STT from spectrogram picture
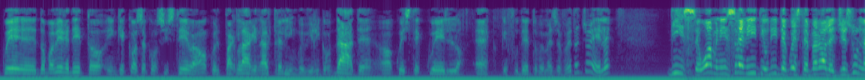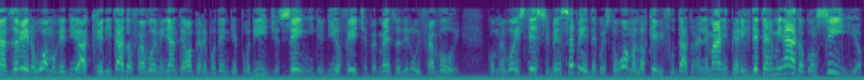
que, dopo aver detto in che cosa consisteva no, quel parlare in altre lingue, vi ricordate? No? Questo è quello, ecco, che fu detto per mezzo del profeta Gioele, disse, uomini israeliti, udite queste parole, Gesù il Nazareno, uomo che Dio ha accreditato fra voi mediante opere potenti e prodigi segni che Dio fece per mezzo di lui fra voi, come voi stessi ben sapete, questo uomo, allorché vi fu dato nelle mani per il determinato consiglio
